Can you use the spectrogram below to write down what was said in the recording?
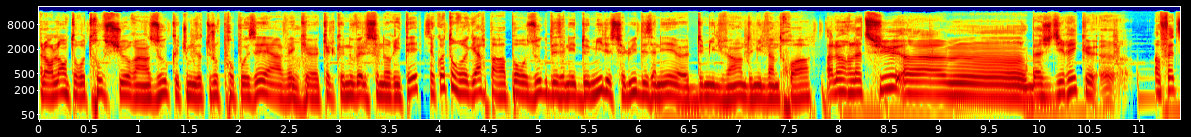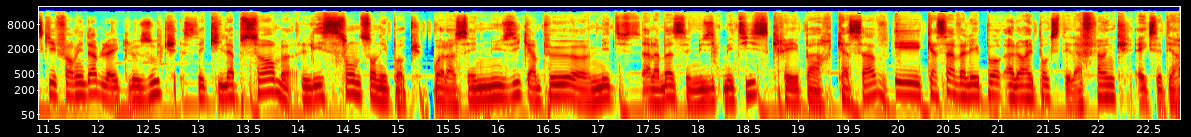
Alors là, on te retrouve sur un zouk que tu nous as toujours proposé hein, avec euh, quelques nouvelles sonorités. C'est quoi ton regard par rapport au zouk des années 2000 et celui des années euh, 2020, 2023 Alors là-dessus, euh, bah, je dirais que, euh, en fait, ce qui est formidable avec le zouk, c'est qu'il absorbe les sons de son époque. Voilà, c'est une musique un peu euh, métisse. À la base, c'est une musique métisse créée par Kassav. Et Kassav, à l'époque, à leur époque, c'était la funk, etc.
